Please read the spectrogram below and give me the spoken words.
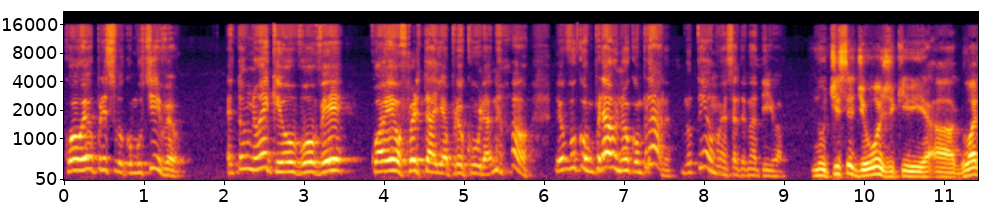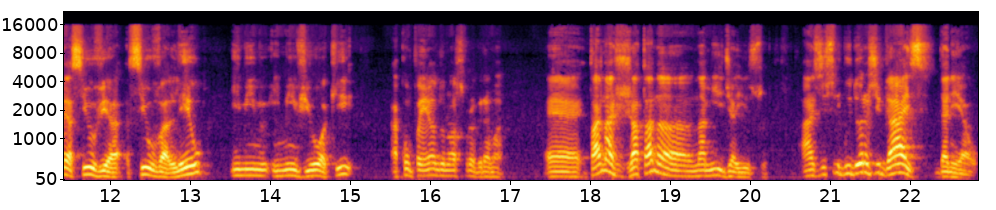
cuál es el precio do combustível. Entonces no es que yo vou ver cuál es la oferta y la procura. No, eu vou comprar ou não comprar. Não uma essa alternativa. Notícia de hoje que a Glória Silvia Silva leu e me, e me enviou aqui, acompanhando o nosso programa. É, tá na, já está na, na mídia isso. As distribuidoras de gás, Daniel,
